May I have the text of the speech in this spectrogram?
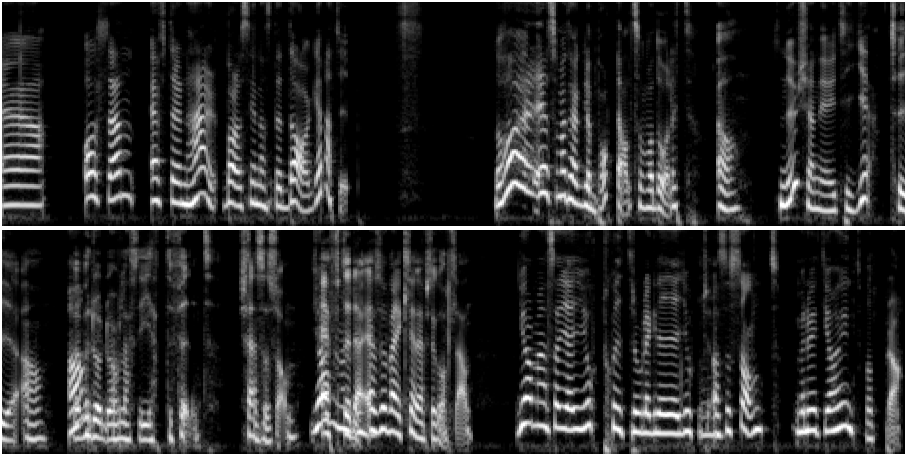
Eh, och sen efter den här, bara senaste dagarna typ, då har, är det som att jag har glömt bort allt som var dåligt. Ja. Så nu känner jag ju 10. Tio, ja. Ja. ja. Vadå, du har väl haft det jättefint? Känns det som. Ja, efter men- det, alltså verkligen efter Gotland. Ja, men alltså, jag har gjort skitroliga grejer, gjort Mm. alltså sånt. Men du vet, jag har ju inte mått bra.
